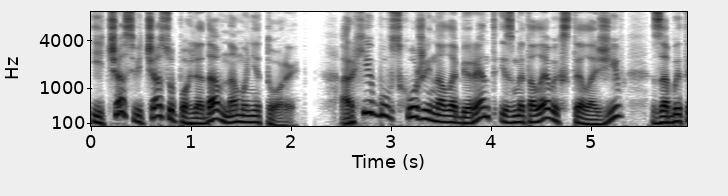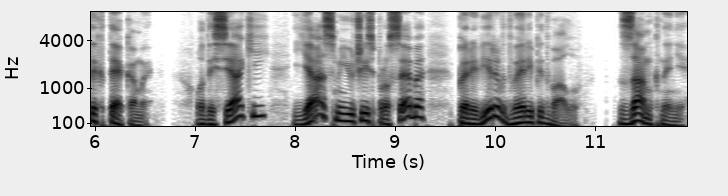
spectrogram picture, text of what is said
і час від часу поглядав на монітори. Архів був схожий на лабіринт із металевих стелажів, забитих теками. О десятій я, сміючись про себе, перевірив двері підвалу. Замкнені.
